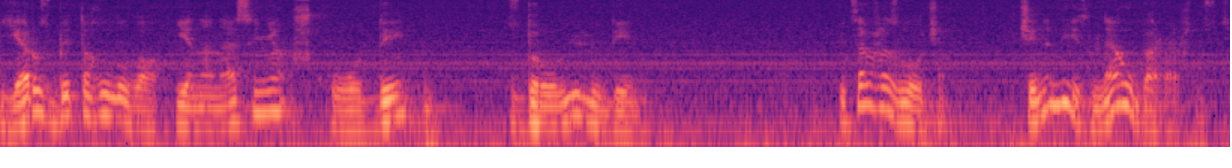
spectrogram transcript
є розбита голова, є нанесення шкоди здоров'ю людини. І це вже злочин, вчинений з необережності.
